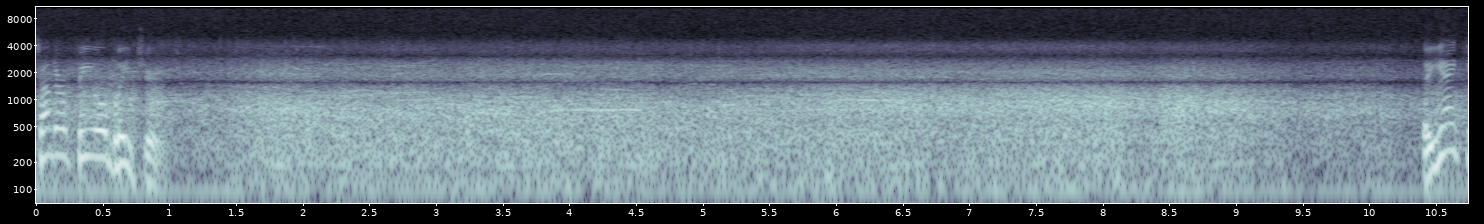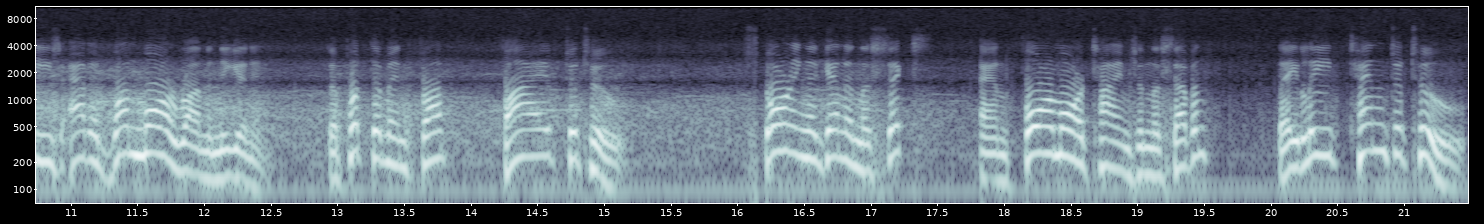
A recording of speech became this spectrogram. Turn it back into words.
center field bleachers. The Yankees added one more run in the inning to put them in front 5 to 2. Scoring again in the sixth and four more times in the seventh, they lead 10 to 2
